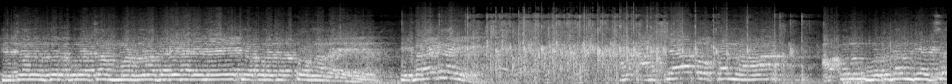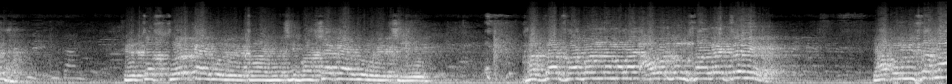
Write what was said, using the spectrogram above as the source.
त्याच्यानंतर कुणाच्या मरणाधारी आले नाहीत ना कुणाच्या तोरणाधारी आले नाही. हे खरं आहे की नाही? अशा लोकांना आपण मतदान द्यायचं. का? त्यांचा स्तर काय बोलायचा? ह्यांची भाषा काय बोलायची? खासदार साहेबांना मला आवर्जून सांगायचंय की आपण विसरला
